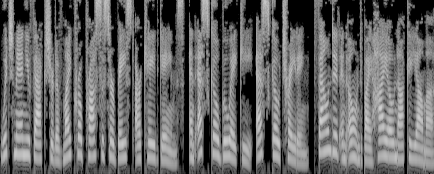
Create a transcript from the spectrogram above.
which manufactured of microprocessor-based arcade games, and Esco Bueki Esco Trading, founded and owned by Hayao Nakayama.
